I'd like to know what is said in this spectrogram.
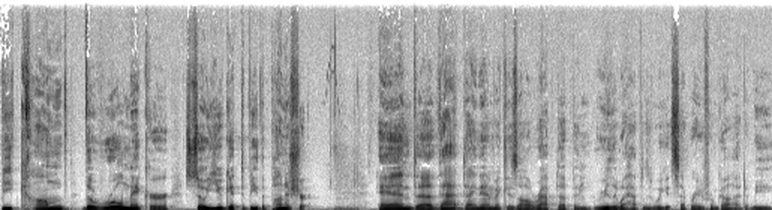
become the rule maker so you get to be the punisher. And uh, that dynamic is all wrapped up in really what happens when we get separated from God. We,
